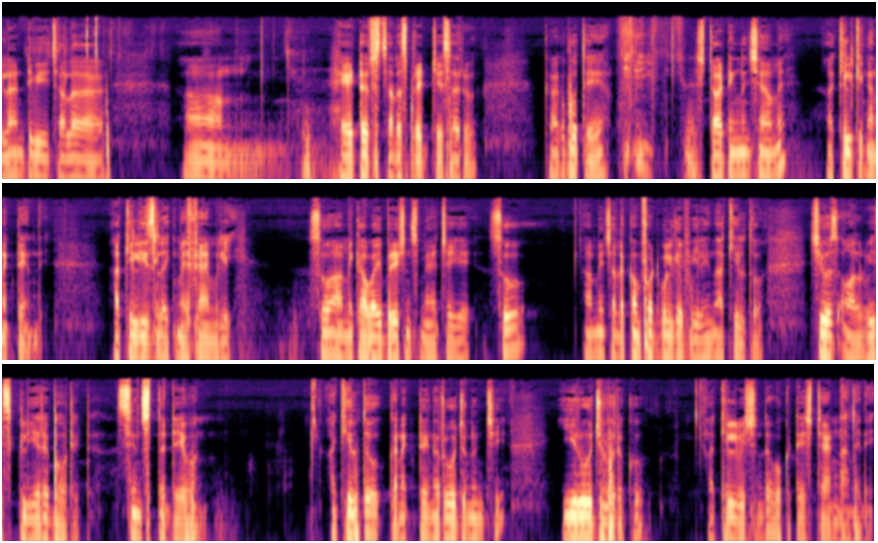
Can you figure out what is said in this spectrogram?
ఇలాంటివి చాలా హేటర్స్ చాలా స్ప్రెడ్ చేశారు. కాకపోతే స్టార్టింగ్ నుంచి ఆమె అఖిల్కి కనెక్ట్ అయింది. Akhil is like my family so ఆమెకి ఆ వైబ్రేషన్స్ మ్యాచ్ అయ్యాయి. సో ఆమె చాలా కంఫర్టబుల్గా ఫీల్ అయింది అఖిల్తో. She was always clear about it since the day one అఖిల్తో కనెక్ట్ అయిన రోజు నుంచి ఈ రోజు వరకు అఖిల్ విషయంలో ఒకటే స్టాండ్ ఆమెది.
